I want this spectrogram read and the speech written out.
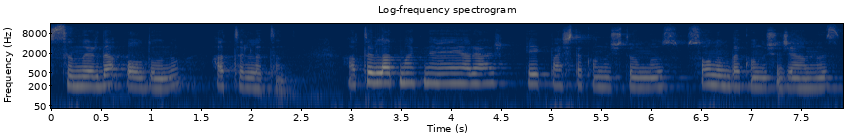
sınırda olduğunu hatırlatın. Hatırlatmak neye yarar? İlk başta konuştuğumuz, sonunda konuşacağımız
